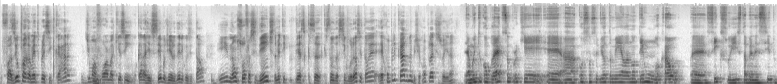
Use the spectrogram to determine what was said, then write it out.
fazer o pagamento para esse cara de uma uhum. forma que assim o cara receba o dinheiro dele coisa e tal e não sofra acidente também tem que ter essa questão da segurança então é, é complicado né bicho? É complexo isso aí né? É muito complexo porque é, a construção civil também ela não tem um local é, fixo e estabelecido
